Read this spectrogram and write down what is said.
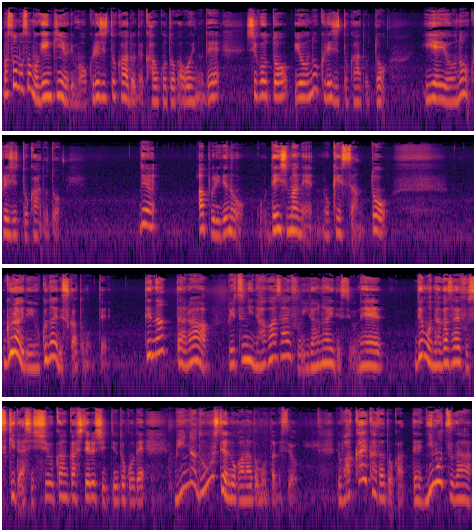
まあ、そもそも現金よりもクレジットカードで買うことが多いので仕事用のクレジットカードと家用のクレジットカードとでアプリでの電子マネーの決算とぐらいでよくないですかと思って。ってなったら別に長財布いらないですよねでも長財布好きだし習慣化してるしっていうとこでみんなどうしてんのかなと思ったんですよ。で若い方とかって荷物が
